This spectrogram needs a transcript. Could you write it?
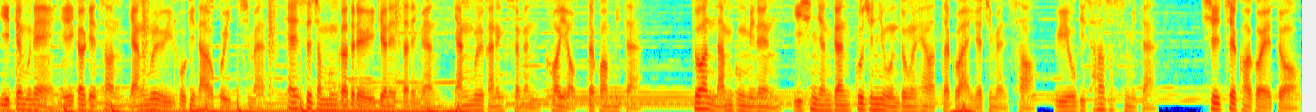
이 때문에 일각에선 약물 의혹이 나오고 있지만 헬스 전문가들의 의견에 따르면 약물 가능성은 거의 없다고 합니다. 또한 남국민은 20년간 꾸준히 운동을 해왔다고 알려지면서 의혹이 사라졌습니다. 실제 과거에도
